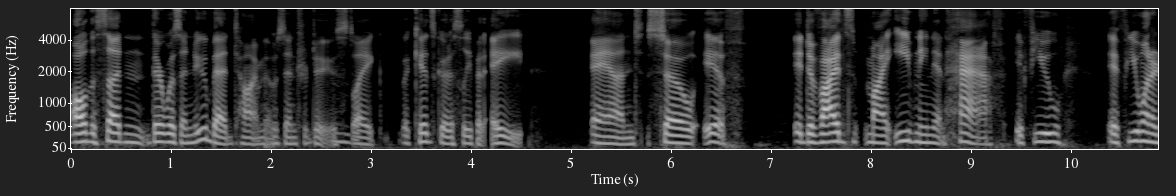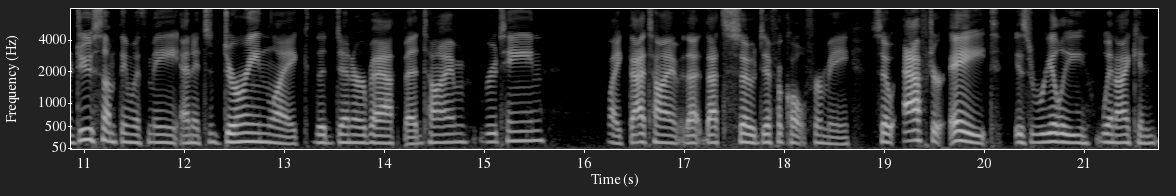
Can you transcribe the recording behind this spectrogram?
all of a sudden there was a new bedtime that was introduced. Mm. Like the kids go to sleep at eight, and so if it divides my evening in half, if you if you want to do something with me and it's during like the dinner bath bedtime routine, like that time that that's so difficult for me. So after 8 is really when I can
